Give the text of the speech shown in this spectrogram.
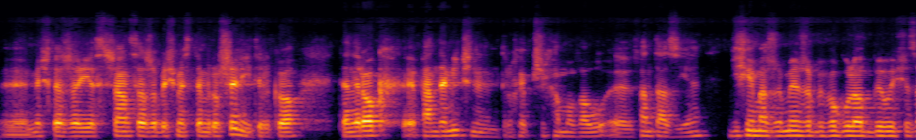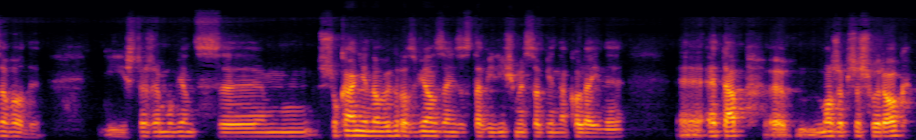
e, myślę, że jest szansa, żebyśmy z tym ruszyli, tylko ten rok pandemiczny trochę przyhamował fantazję. Dzisiaj marzymy, żeby w ogóle odbyły się zawody. I szczerze mówiąc, szukanie nowych rozwiązań zostawiliśmy sobie na kolejny etap, może przyszły rok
